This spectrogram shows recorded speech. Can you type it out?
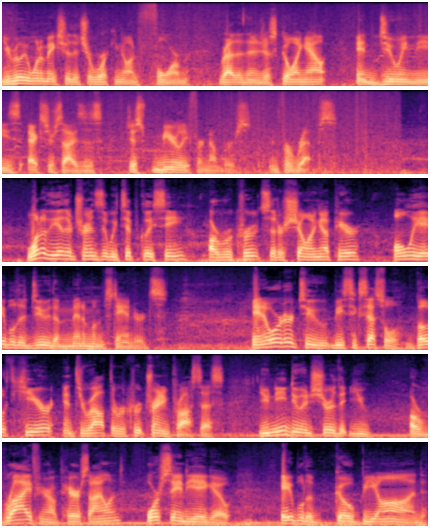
you really want to make sure that you're working on form rather than just going out and doing these exercises just merely for numbers and for reps. One of the other trends that we typically see are recruits that are showing up here only able to do the minimum standards. In order to be successful both here and throughout the recruit training process, you need to ensure that you arrive here on Parris Island or San Diego able to go beyond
